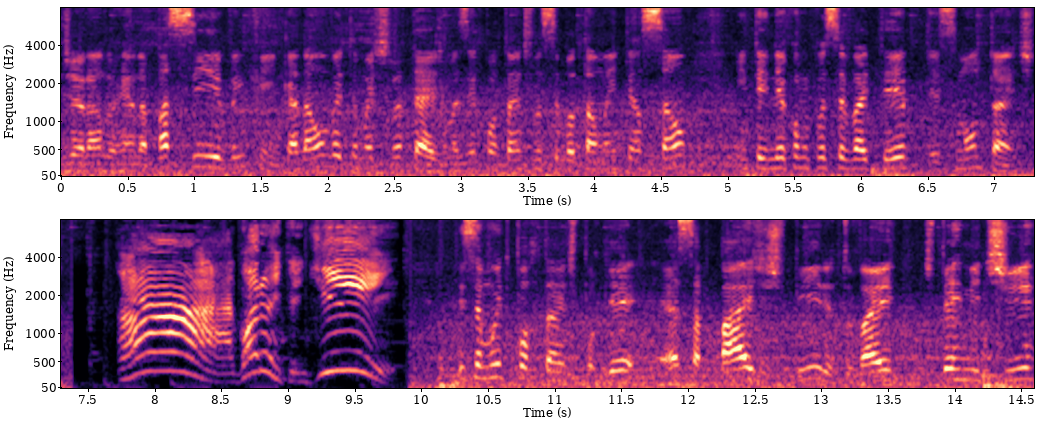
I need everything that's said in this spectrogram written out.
gerando renda passiva, enfim, cada um vai ter uma estratégia, mas é importante você botar uma intenção, entender como que você vai ter esse montante. Ah, agora eu entendi! Isso é muito importante porque essa paz de espírito vai te permitir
